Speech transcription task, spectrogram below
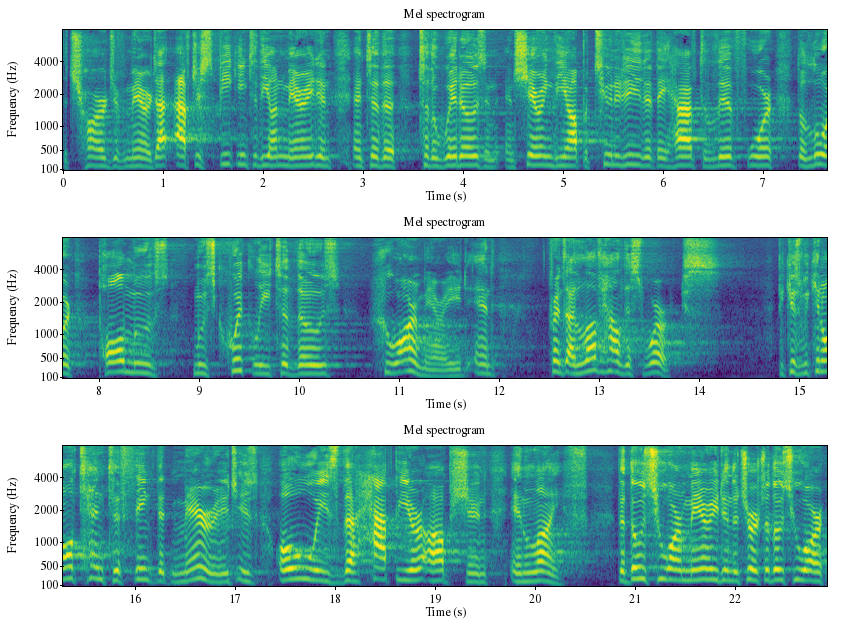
The charge of marriage. After speaking to the unmarried and, and to, the, to the widows and, and sharing the opportunity that they have to live for the Lord, Paul moves, moves quickly to those who are married. And friends, I love how this works because we can all tend to think that marriage is always the happier option in life. That those who are married in the church are those who are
